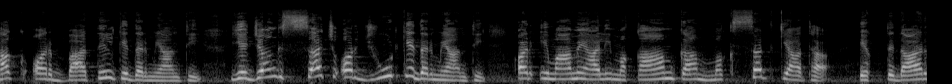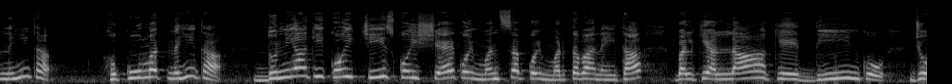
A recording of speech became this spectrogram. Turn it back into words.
हक और बातिल के दरमियान थी? ये जंग सच और झूठ के दरमियान थी और इमाम आली मकाम का मकसद क्या था? इकतदार नहीं था? हुकूमत नहीं था? दुनिया की कोई चीज़, कोई शय, कोई मनसब, कोई मर्तबा नहीं था, बल्कि अल्लाह के दीन को, जो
